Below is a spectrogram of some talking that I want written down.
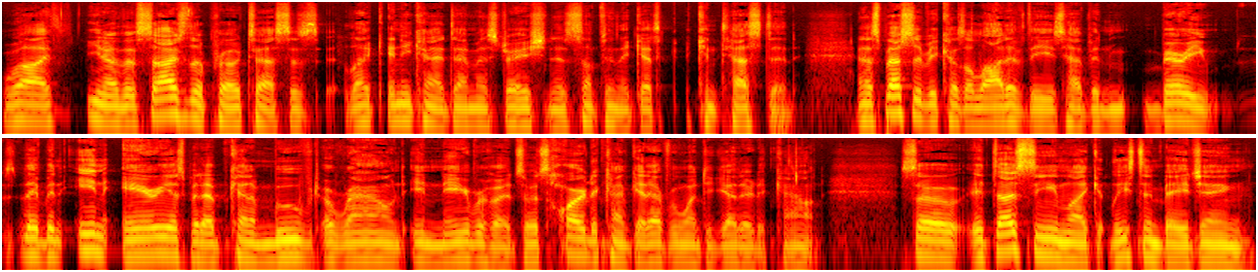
Well, I, you know, the size of the protest is like any kind of demonstration is something that gets contested, and especially because a lot of these have been very they've been in areas but have kind of moved around in neighborhoods, so it's hard to kind of get everyone together to count. So it does seem like, at least in Beijing,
